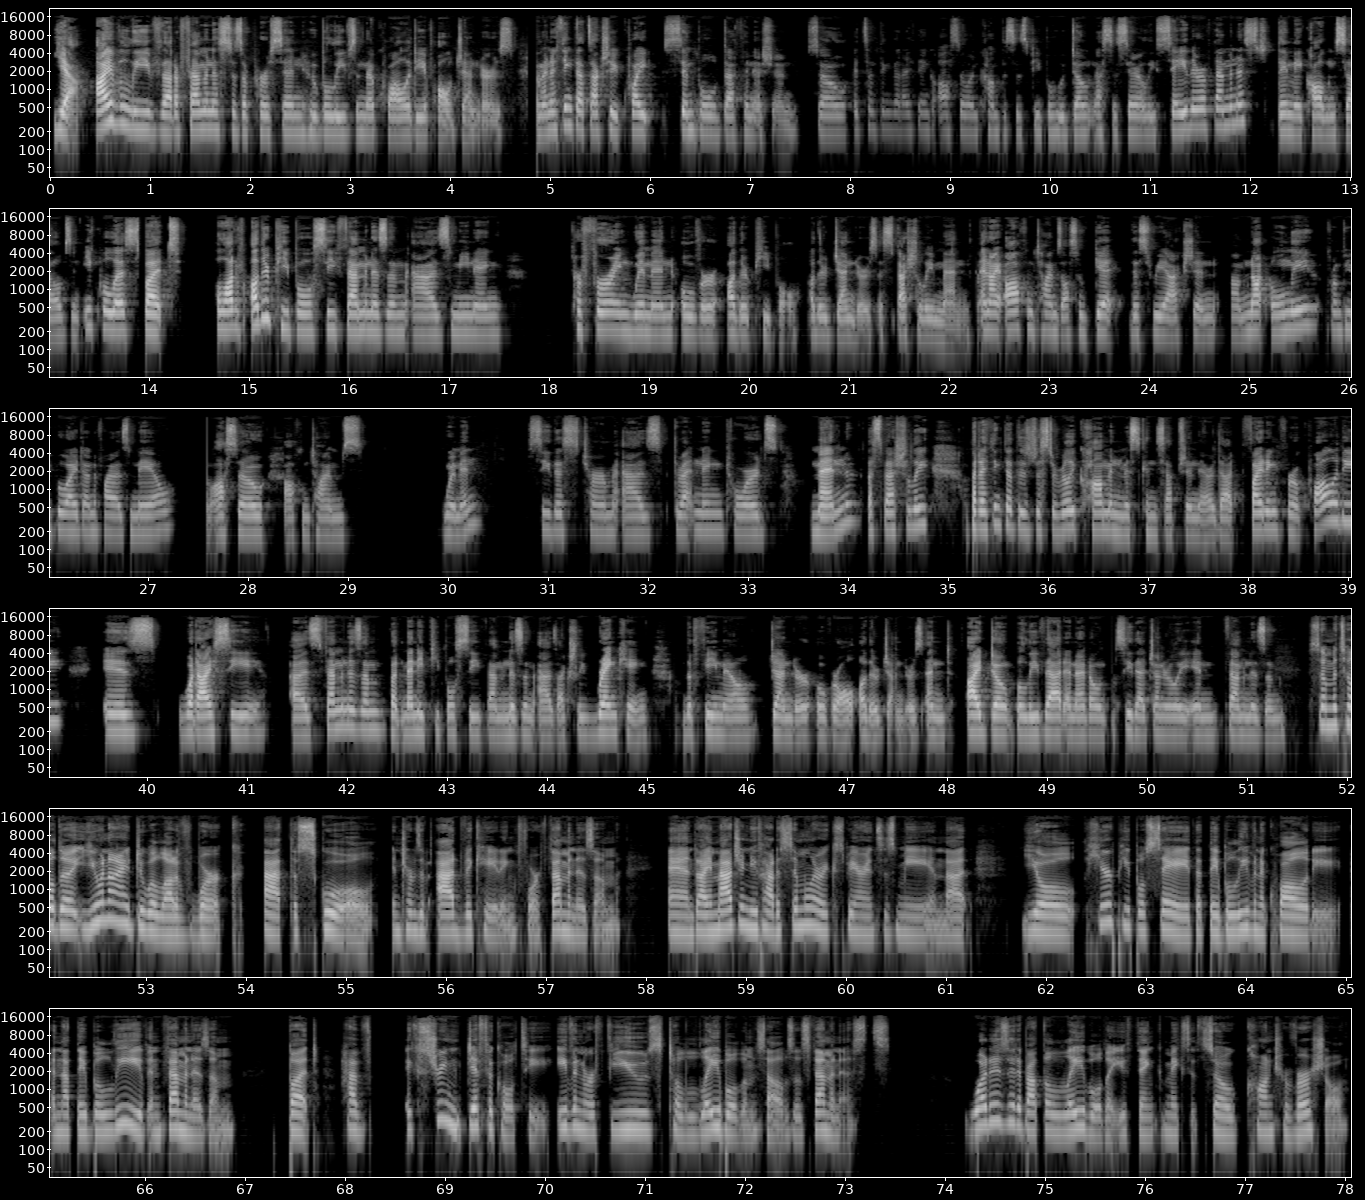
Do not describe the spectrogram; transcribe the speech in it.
Yeah, I believe that a feminist is a person who believes in the equality of all genders. Um, and I think that's actually a quite simple definition. So it's something that I think also encompasses people who don't necessarily say they're a feminist. They may call themselves an equalist, but a lot of other people see feminism as meaning preferring women over other people, other genders, especially men. And I oftentimes also get this reaction um, not only from people who identify as male, also oftentimes women see this term as threatening towards men, especially. But I think that there's just a really common misconception there that fighting for equality is what I see as feminism, but many people see feminism as actually ranking the female gender over all other genders. And I don't believe that, and I don't see that generally in feminism. So, Matilda, you and I do a lot of work at the school in terms of advocating for feminism. And I imagine you've had a similar experience as me in that you'll hear people say that they believe in equality and that they believe in feminism, but have extreme difficulty, even refuse to label themselves as feminists. What is it about the label that you think makes it so controversial?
